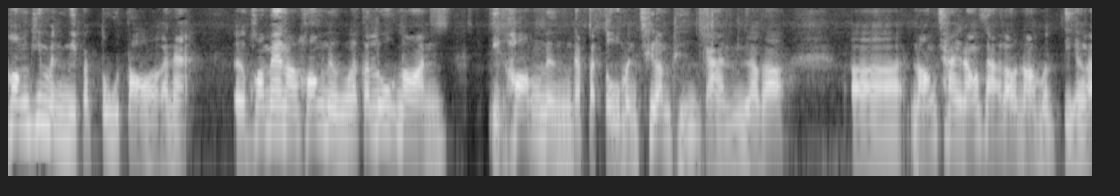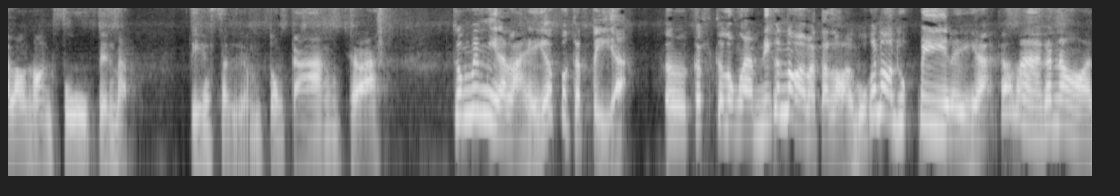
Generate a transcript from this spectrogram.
ห้องที่มันมีประตูต่อกันอะเออพ่อแม่นอนห้องนึงแล้วก็ลูกนอนอีกห้องหนึ่งแต่ประตูมันเชื่อมถึงกัน แล้วก็เออน้องชายน้องสาวเรานอนบนเตียงแล้วเรานอนฟูกเป็นแบบเตียงเสริมตรงกลางใช่ปะก็ไม่มีอะไรก็ปกติอะ เออก็โรงแรมนี้ก็นอนมาตลอดกูก็นอนทุกปีอะไรอย่างเงี้ย ก็มาก็นอน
